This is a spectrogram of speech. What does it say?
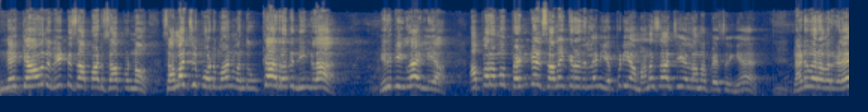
இன்னைக்காவது வீட்டு சாப்பாடு சாப்பிடணும். சமைச்சு போடுமான்னு வந்து உட்கார்றது நீங்களா? இருக்கீங்களா இல்லையா? அப்புறமும் பெண்கள் சமைக்கிறது இல்லைன்னு எப்படியா மனசாட்சி இல்லாமல் பேசுறீங்க? நடுவர் அவர்களே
